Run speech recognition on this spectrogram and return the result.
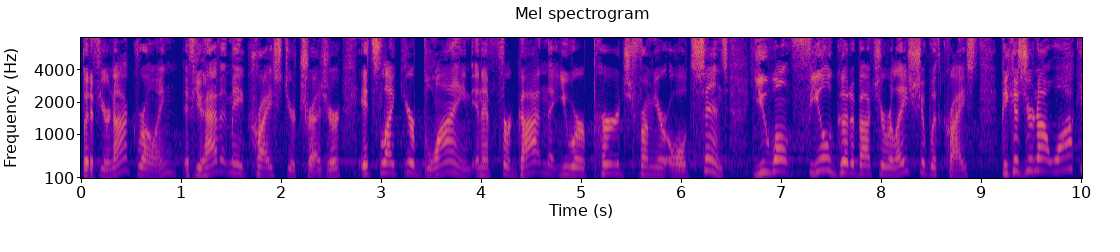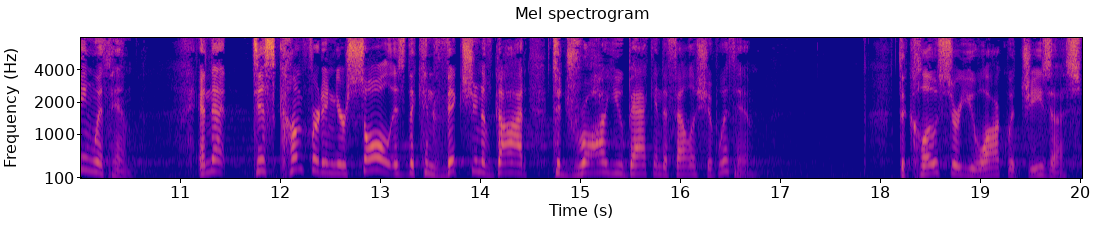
But if you're not growing, if you haven't made Christ your treasure, it's like you're blind and have forgotten that you were purged from your old sins. You won't feel good about your relationship with Christ because you're not walking with Him. And that discomfort in your soul is the conviction of God to draw you back into fellowship with Him. The closer you walk with Jesus,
